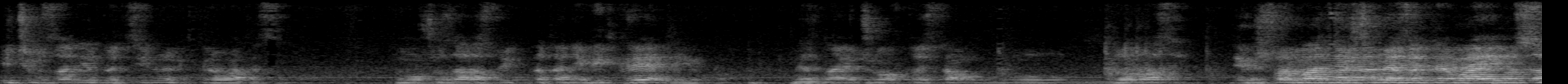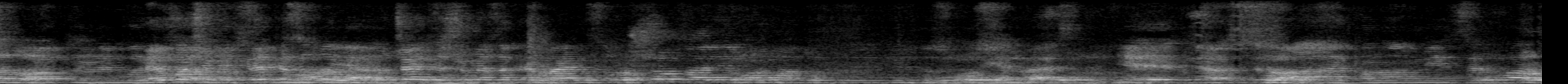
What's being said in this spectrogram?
і чи взагалі доцільно відкривати себе. Тому що зараз стоїть питання відкрити його. Не знаю, чого хтось там м, доносить Якщо інформацію, що ми закриваємо садок. Ми хочемо відкрити Ну, садок, як? виходить, що ми закриваємо Про садок. що взагалі можна тут якісь Ну, дискусії вести? Для економії це класно.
